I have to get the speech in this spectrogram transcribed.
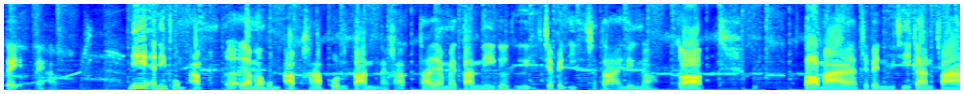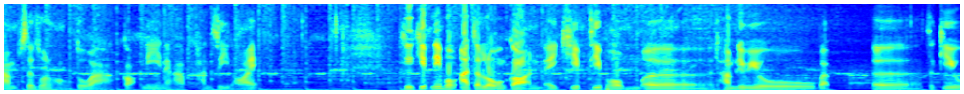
เตะนะครับ นี่อันนี้ผมอัพเออย้ว่าผมอัพค่าผลตันนะครับ ถ้ายังไม่ตันนี่ก็คือจะเป็นอีกสไตล์หนึ่งเนาะก็ต่อมาจะเป็นวิธีการฟาร์มส่วนของตัวเกาะนี้นะครับพันสี่ร้อยคือคลิปนี้ผมอาจจะลงก่อนไอคลิปที่ผมเอ่อทำรีวิวแบบเอ่อสกิล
